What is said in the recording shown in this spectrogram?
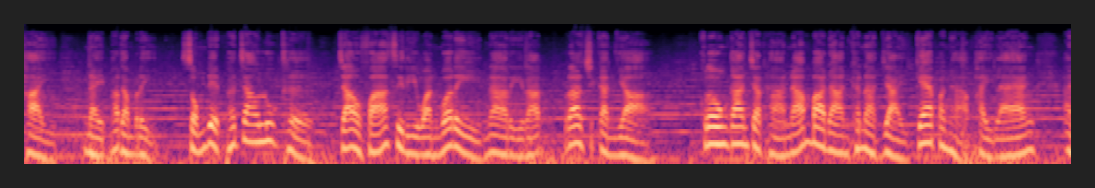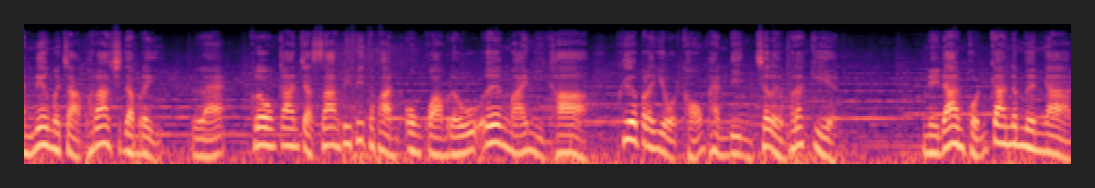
ไทย ในพระดำริ สมเด็จพระเจ้าลูกเธอ เจ้าฟ้าสิริวัณวรี นารีรัตนราชกัญญา โครงการจัดหาน้ำบาดาลขนาดใหญ่แก้ปัญหาภัยแล้ง อันเนื่องมาจากพระราชดำริ และโครงการจัดสร้างพิพิธภัณฑ์องค์ความรู้เรื่องไม้มีค่า เพื่อประโยชน์ของแผ่นดินเฉลิมพระเกียรติ ในด้านผลการดำเนินงาน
